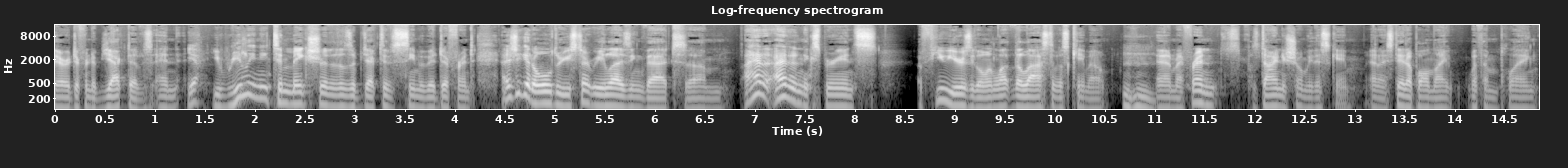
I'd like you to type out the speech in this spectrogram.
there are different objectives, and Yeah. you really need to make sure that those objectives seem a bit different. As you get older, you start realizing that um, I had I had an experience a few years ago when The Last of Us came out Mm-hmm. and my friend was dying to show me this game and i stayed up all night with him playing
